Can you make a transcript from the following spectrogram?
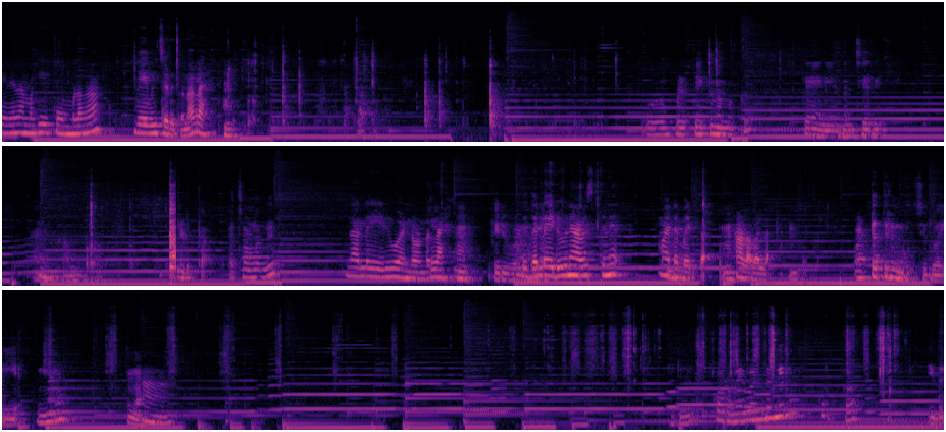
ഇനി നമുക്ക് ഈ കുമ്പളങ്ങ വേവിച്ചെടുക്കണം അല്ലേ? വേവുമ്പോഴത്തേക്ക് നമുക്ക് തേങ്ങ ചെറിയ എടുക്കാം. പച്ചമുളക് നല്ല എരിവ് വേണ്ടോണ്ടല്ലേ? ഇതെല്ലാം എരിവിന് ആവശ്യത്തിന് മാറ്റം വരുത്താം. അളവല്ല. വട്ടത്തിൽ മുറിച്ചിട്ട് വയ്യ കുറവേ വേണ്ടെങ്കിൽ ഇത്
